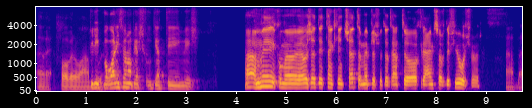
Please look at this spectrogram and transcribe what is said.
Vabbè, povero Ambulance. Filippo, quali sono piaciuti a te invece? Ah, A me, come ho già detto anche in chat, a me è piaciuto tanto Crimes of the Future. Vabbè.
